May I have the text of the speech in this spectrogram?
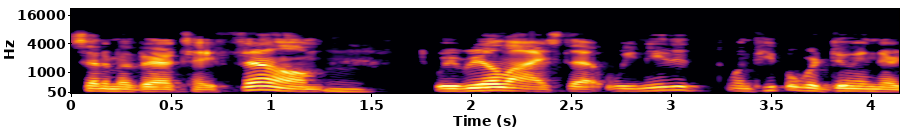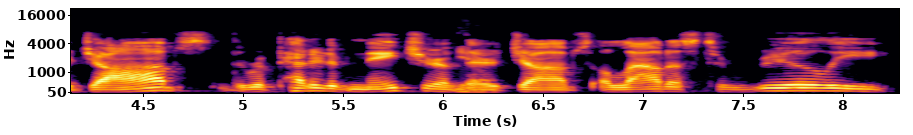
cinema verite film. Mm we realized that we needed when people were doing their jobs the repetitive nature of yeah. their jobs allowed us to really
